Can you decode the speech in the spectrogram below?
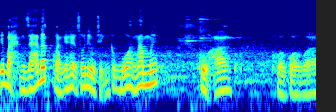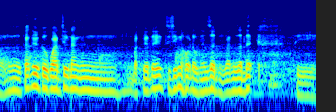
Cái bảng giá đất và cái hệ số điều chỉnh công bố hàng năm ấy của của của, của các cái cơ quan chức năng đặc biệt đấy thì chính là hội đồng nhân dân ủy ban nhân dân đấy thì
